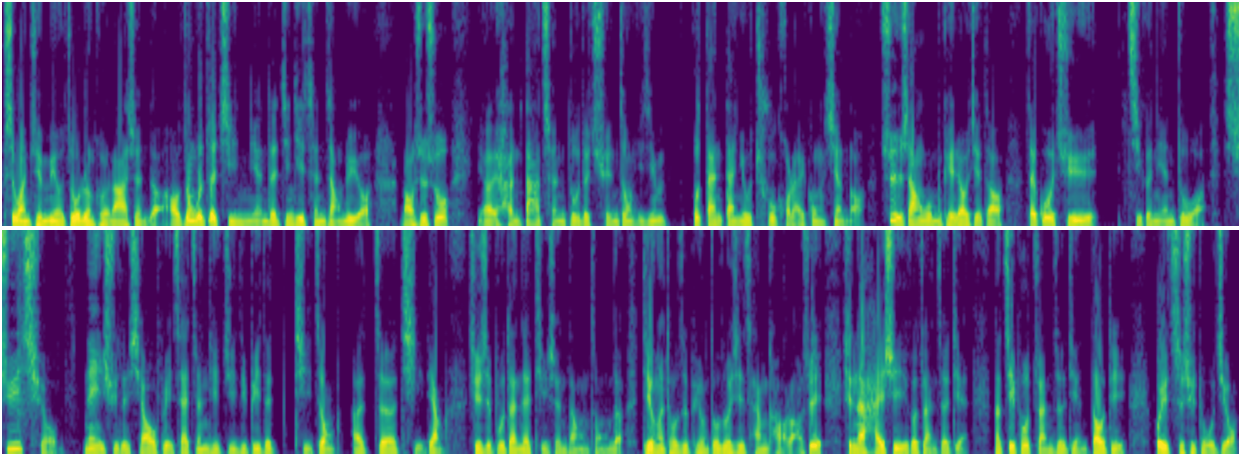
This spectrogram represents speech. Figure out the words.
是完全没有做任何拉升的。好，中国这几年的经济成长率哦。老实说，呃，很大程度的权重已经不单单由出口来贡献了。事实上，我们可以了解到，在过去几个年度啊，需求内需的消费在整体 GDP 的体重呃的体量，其实不断在提升当中的，提供给投资朋友多做一些参考了。所以现在还是一个转折点，那这波转折点到底会持续多久？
